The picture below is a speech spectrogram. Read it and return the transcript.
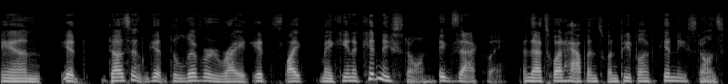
and it doesn't get delivered right. It's like making a kidney stone, Exactly. and that's what happens when people have kidney stones.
